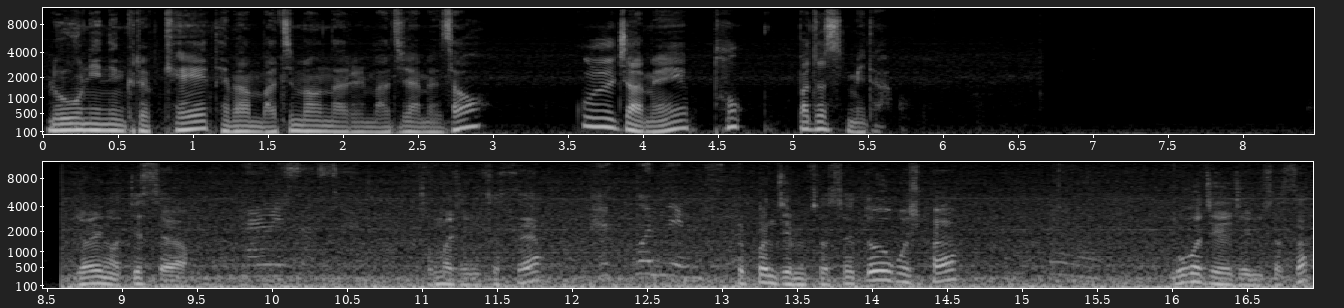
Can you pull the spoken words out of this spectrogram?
로운이는 그렇게 대만 마지막 날을 맞이하면서 꿀잠에 푹 빠졌습니다. 여행 어땠어요? 재밌었어. 정말 재밌었어요? 100번 재밌어. 100번 재밌었어요? 또 오고 싶어요? 뭐가 제일 재밌었어? 음,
